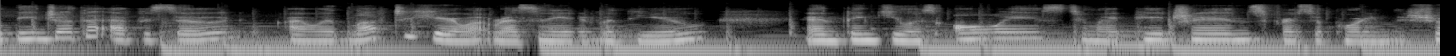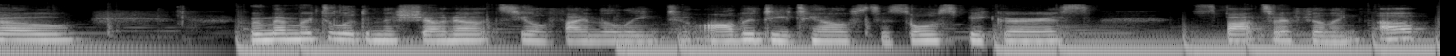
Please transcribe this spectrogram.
Hope you enjoyed the episode. I would love to hear what resonated with you. And thank you, as always, to my patrons for supporting the show. Remember to look in the show notes, you'll find the link to all the details to Soul Speakers. Spots are filling up,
